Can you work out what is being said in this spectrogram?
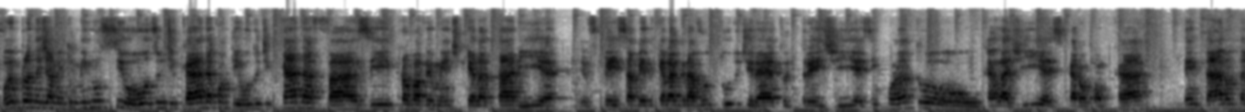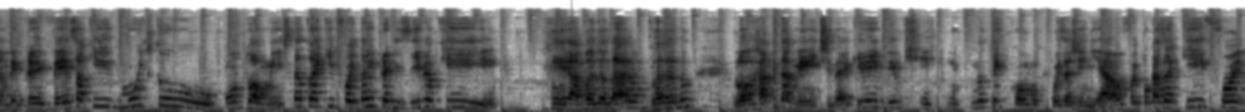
foi um planejamento minucioso de cada conteúdo, de cada fase, provavelmente que ela estaria. Eu fiquei sabendo que ela gravou tudo direto de três dias, enquanto o Carla Dias, Carol Conká tentaram também prever, só que muito pontualmente. Tanto é que foi tão imprevisível que abandonaram o plano logo, rapidamente, né? Que viu que não tem como, coisa genial. Foi por causa que foi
